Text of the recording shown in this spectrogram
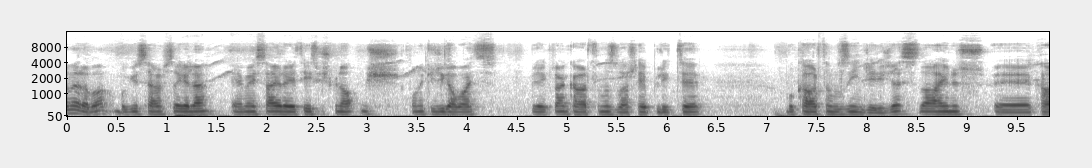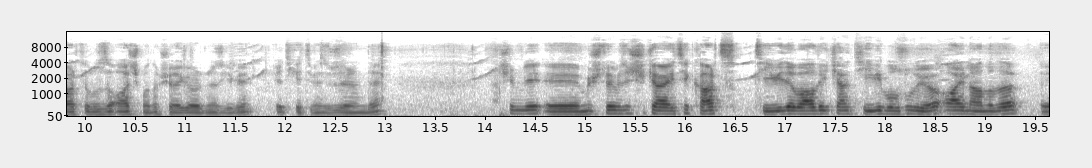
merhaba. Bugün servise gelen MSI RTX 3060 12 GB bir ekran kartımız var. Hep birlikte bu kartımızı inceleyeceğiz. Daha henüz e, kartımızı açmadım. Şöyle gördüğünüz gibi etiketimiz üzerinde. Şimdi e, müşterimizin şikayeti kart TV'de bağlıyken TV bozuluyor. Aynı anda da e,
